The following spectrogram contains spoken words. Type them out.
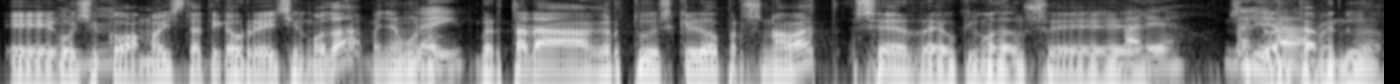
e, goizeko Mhm. amabistatik aurrera izango da, baina bueno, Bai. bertara gertu eskero persona bat, zer e, okingo dauz, ze, Vale, ze vale. planteamendu dau.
